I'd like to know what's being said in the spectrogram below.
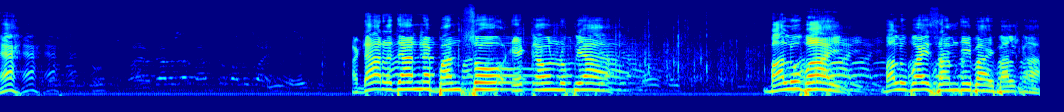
હે? અઢાર હજાર ને પાંચસો એકાવન રૂપિયા. બાલુભાઈ બાલુભાઈ શામજીભાઈ ભાલકા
